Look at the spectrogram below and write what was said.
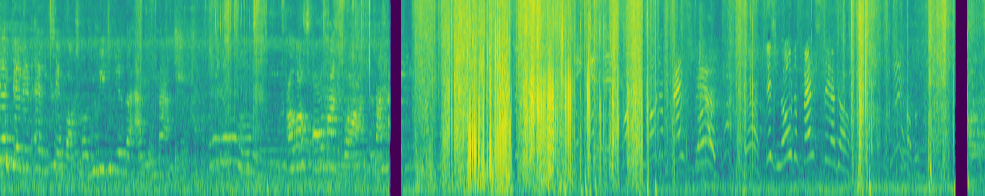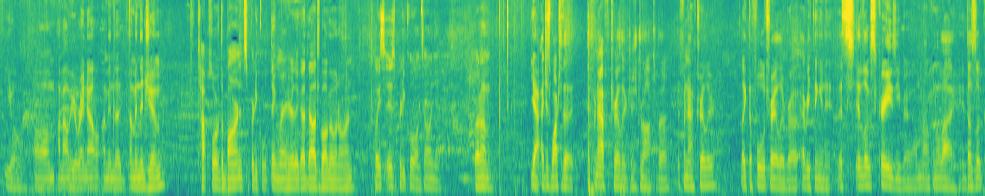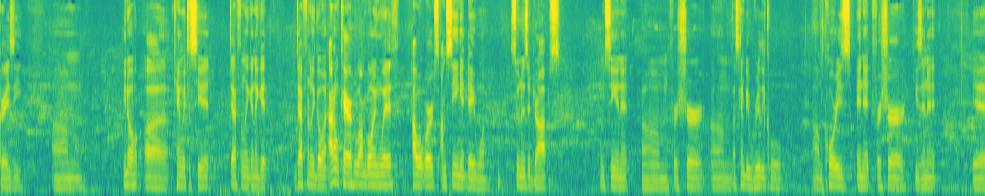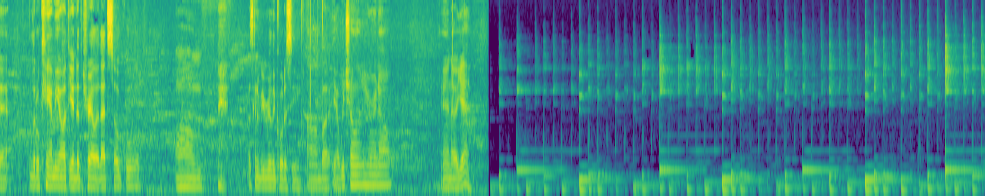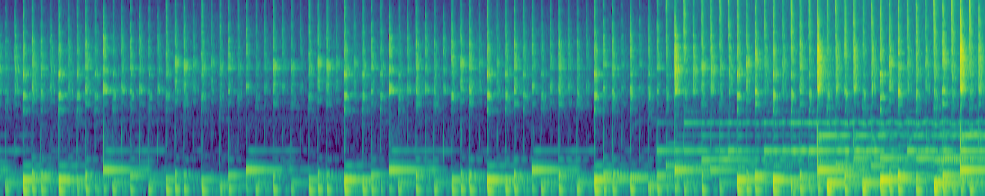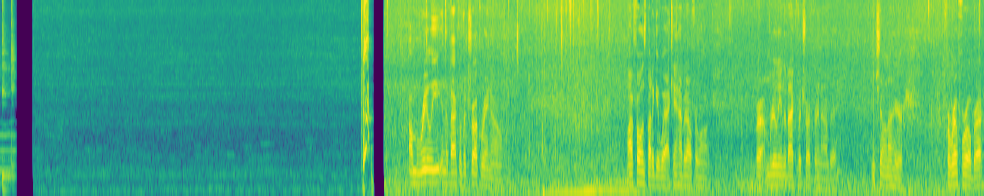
Did it in sandbox mode. You need to get in the actual match. I lost all my bronze, and I. Yo, um, I'm out here right now. I'm in the I'm in the gym, top floor of the barn. It's a pretty cool thing right here. They got dodgeball going on. Place is pretty cool. I'm telling you. But um, yeah, I just watched the the FNAF trailer just dropped, bro. The FNAF trailer, like the full trailer, bro. Everything in it. It's it looks crazy, bro. I'm not gonna lie. It does look crazy. Um, you know, uh, can't wait to see it. Definitely gonna get, definitely going. I don't care who I'm going with, how it works. I'm seeing it day one, as soon as it drops. I'm seeing it um, for sure. Um, that's gonna be really cool. Um, Cory's in it for sure. He's in it. Yeah, little cameo at the end of the trailer. That's so cool. Um, man, that's gonna be really cool to see. Um, but yeah, we chilling here right now, and uh, yeah. I'm really in the back of a truck right now. My phone's about to get wet. I can't have it out for long. Bro, I'm really in the back of a truck right now, bro. We chilling out here. For real, for real, bro.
